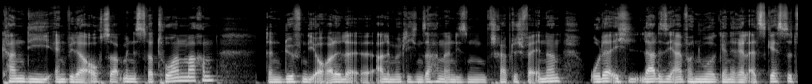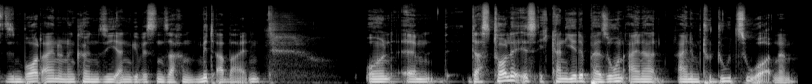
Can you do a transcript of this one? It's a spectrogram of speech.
kann die entweder auch zu Administratoren machen, dann dürfen die auch alle, alle möglichen Sachen an diesem Schreibtisch verändern. Oder ich lade sie einfach nur generell als Gäste zu diesem Board ein und dann können sie an gewissen Sachen mitarbeiten. Und ähm, das Tolle ist, ich kann jede Person einer, einem To-Do zuordnen.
